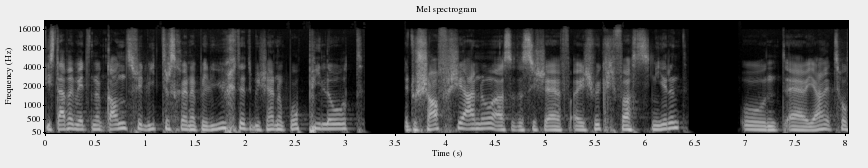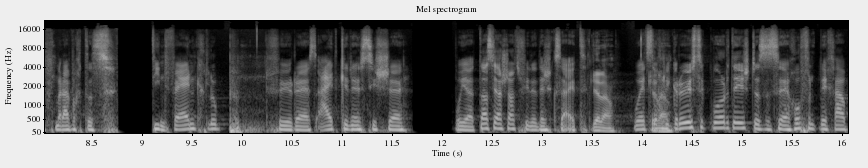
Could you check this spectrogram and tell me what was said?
Dein Leben wird noch ganz viel weiteres können beleuchten. Du bist auch noch Bob-Pilot. Du schaffst ja auch noch, also das ist, äh, ist wirklich faszinierend. Und äh, ja, jetzt hoffen wir einfach, dass dein Fanclub für äh, das eidgenössische wo ja das Jahr stattfindet, hast du gesagt. Genau. Wo jetzt genau. noch ein bisschen grösser geworden ist, dass es äh, hoffentlich auch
